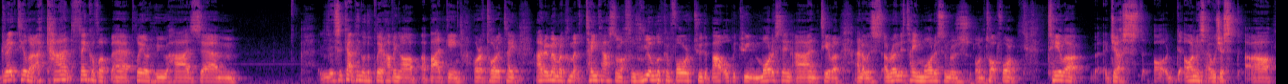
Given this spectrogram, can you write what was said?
Greg Taylor, I can't think of a uh, player who has. Um, I can't think of the player having a, a bad game or a torrid time. I remember coming to Tynecastle and I was really looking forward to the battle between Morrison and Taylor, and it was around the time Morrison was on top form. Taylor just, uh, honestly, I was just. Uh,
